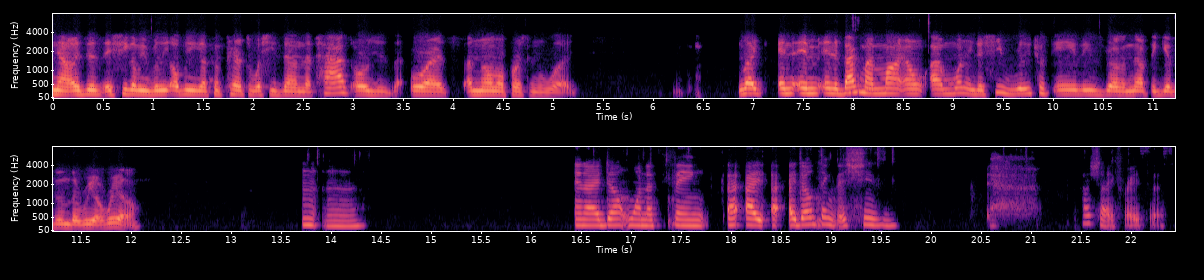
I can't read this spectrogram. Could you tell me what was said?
Now, is this is she gonna be really opening up compared to what she's done in the past, or just or as a normal person would? Like in in, in the back of my mind, I'm, I'm wondering, does she really trust any of these girls enough to give them the real real? Mm-mm. And I don't want to think. I, I I don't think that she's. How should I phrase this?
